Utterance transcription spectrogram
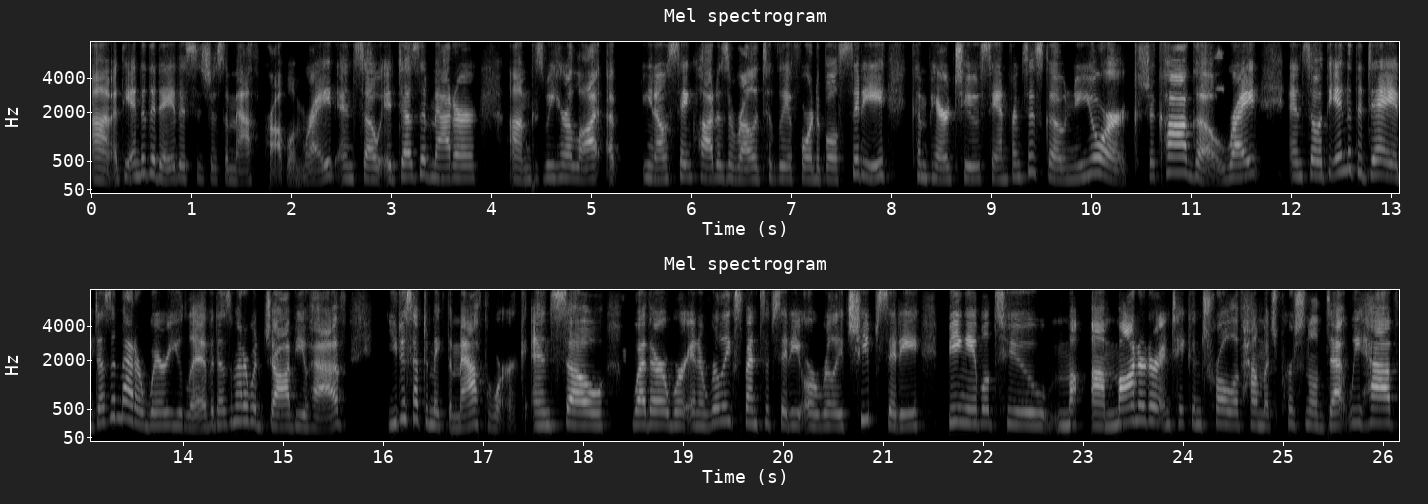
uh, at the end of the day, this is just a math problem, right? And so it doesn't matter because um, we hear a lot. You know, St. Cloud is a relatively affordable city compared to San Francisco, New York, Chicago, right? And so at the end of the day, it doesn't matter where you live, it doesn't matter what job you have you just have to make the math work. And so, whether we're in a really expensive city or really cheap city, being able to mo- um, monitor and take control of how much personal debt we have,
